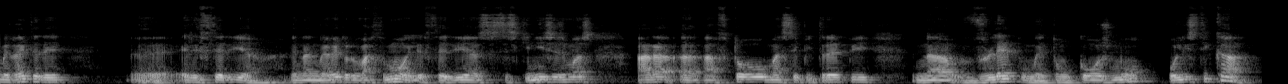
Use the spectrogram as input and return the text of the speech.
μεγαλύτερη ε, ελευθερία, έναν μεγαλύτερο βαθμό ελευθερίας στις κινήσεις μας, άρα ε, αυτό μας επιτρέπει να βλέπουμε τον κόσμο ολιστικά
